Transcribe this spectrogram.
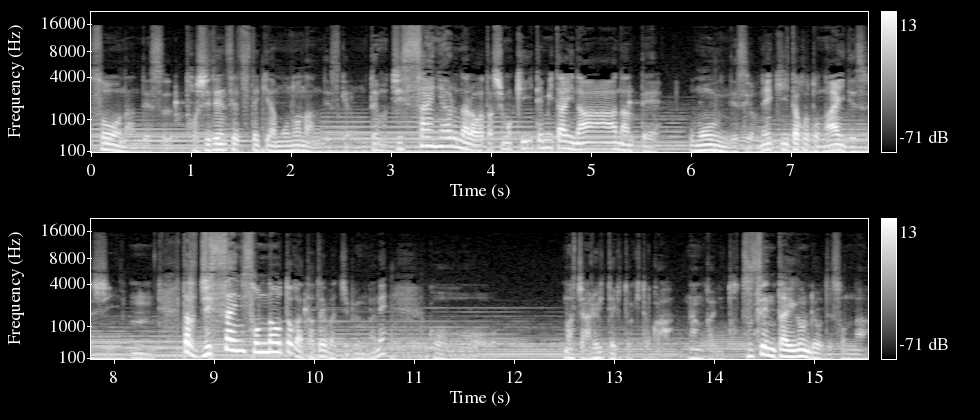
そうなんです。都市伝説的なものなんですけども。でも実際にあるなら私も聞いてみたいなーなんて思うんですよね。聞いたことないですし、うん、ただ実際にそんな音が例えば自分がねこう街歩いてる時とかなんかに突然大音量でそんな、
